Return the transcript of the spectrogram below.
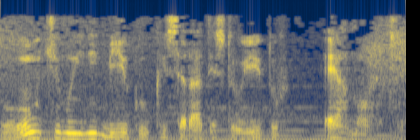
O último inimigo que será destruído é a morte.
